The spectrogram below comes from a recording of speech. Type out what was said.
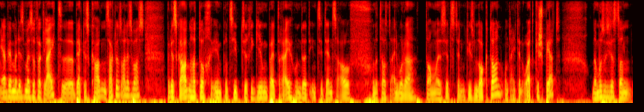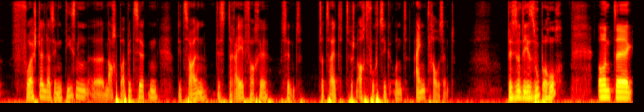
Ja, wenn man das mal so vergleicht, äh, Berchtesgaden sagt uns alles was. Berchtesgaden hat doch im Prinzip die Regierung bei 300 Inzidenz auf 100.000 Einwohner damals jetzt den, diesen Lockdown und eigentlich den Ort gesperrt. Und da muss man sich das dann vorstellen, dass in diesen äh, Nachbarbezirken die Zahlen das Dreifache sind zurzeit zwischen 850 und 1000. Das ist natürlich super hoch. Und äh,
